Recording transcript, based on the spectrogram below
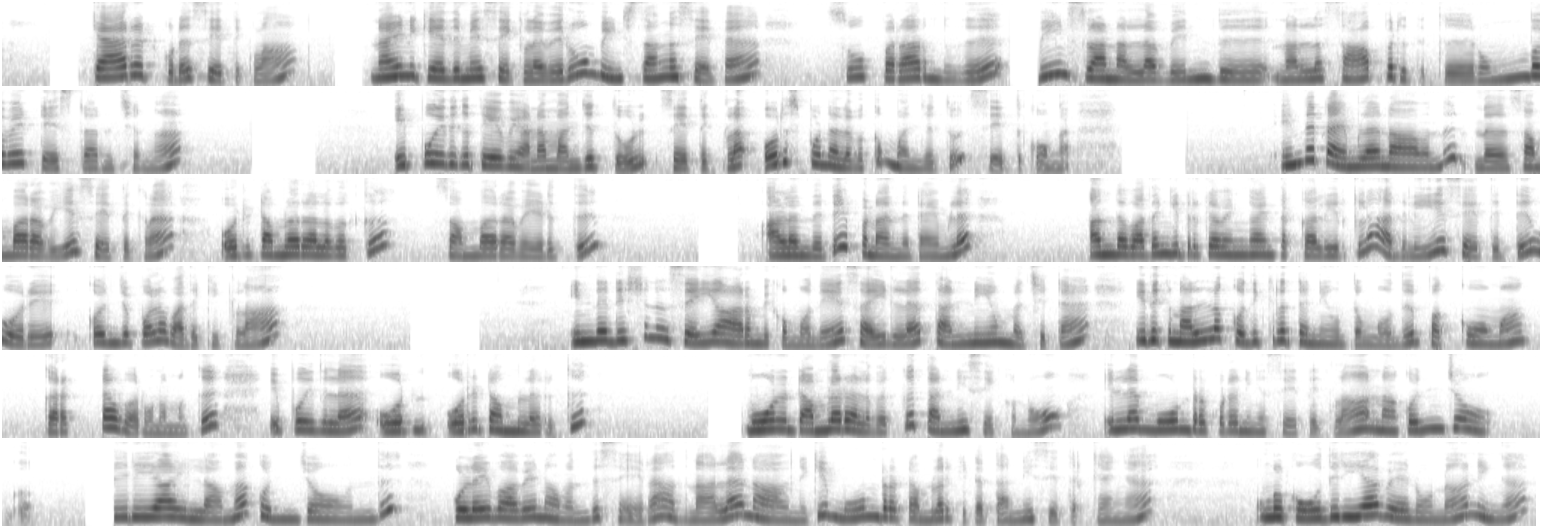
கேரட் கூட சேர்த்துக்கலாம். நான் இன்றைக்கி எதுவுமே சேர்க்கல. வெறும் பீன்ஸ் தாங்க சேர்த்தேன். சூப்பராக இருந்தது. பீன்ஸ்லாம் நல்லா வெந்து நல்லா சாப்பிட்றதுக்கு ரொம்பவே டேஸ்ட்டாக இருந்துச்சுங்க. இப்போது இதுக்கு தேவையான மஞ்சத்தூள் சேர்த்துக்கலாம். ஒரு ஸ்பூன் அளவுக்கு மஞ்சத்தூள் சேர்த்துக்கோங்க. இந்த டைமில் நான் வந்து இந்த சம்பா ரவையை சேர்த்துக்கிறேன். ஒரு டம்ளர் அளவுக்கு சம்பா ரவை எடுத்து அளந்துட்டு இப்போ நான் இந்த டைமில் அந்த வதங்கிட்டு இருக்க வெங்காயம் தக்காளி இருக்குல்ல அதுலேயே சேர்த்துட்டு ஒரு கொஞ்சம் போல் வதக்கிக்கலாம். இந்த டிஷ்ஷு நான் செய்ய ஆரம்பிக்கும் போதே சைடில் தண்ணியும் வச்சுட்டேன். இதுக்கு நல்லா கொதிக்கிற தண்ணி ஊற்றும் போது பக்குவமாக கரெக்டாக வரும் நமக்கு. இப்போ இதில் ஒரு ஒரு டம்ளருக்கு மூணு டம்ளர் அளவுக்கு தண்ணி சேர்க்கணும். இல்லை மூன்றரை கூட நீங்கள் சேர்த்துக்கலாம். நான் கொஞ்சம் பிரியாக இல்லாமல் கொஞ்சம் வந்து குலைவாகவே நான் வந்து செய்கிறேன் அதனால் நான் இன்றைக்கி மூன்றரை டம்ளர் கிட்ட தண்ணி சேர்த்துருக்கேங்க. உங்களுக்கு உதிரியாக வேணும்னா நீங்கள்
